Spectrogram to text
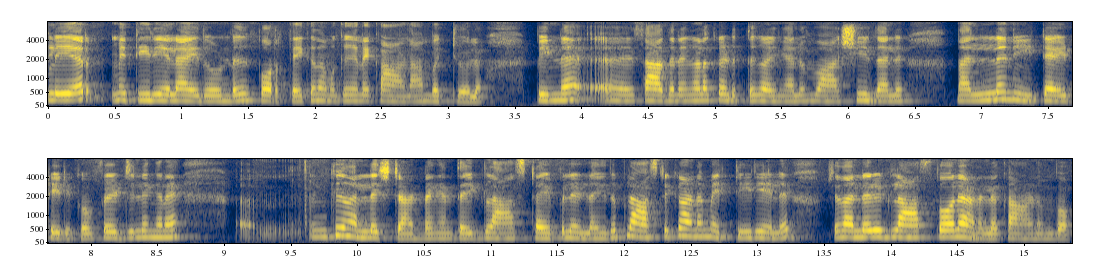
ക്ലിയർ മെറ്റീരിയൽ ആയതുകൊണ്ട് പുറത്തേക്ക് നമുക്ക് ഇങ്ങനെ കാണാൻ പറ്റുമല്ലോ പിന്നെ സാധനങ്ങളൊക്കെ എടുത്തു കഴിഞ്ഞാലും വാഷ് ചെയ്താൽ നല്ല നീറ്റായിട്ടിരിക്കും ഫ്രിഡ്ജിൽ ഇങ്ങനെ എനിക്ക് നല്ല ഇഷ്ടമാണ് ഇങ്ങനത്തെ ഈ ഗ്ലാസ് ടൈപ്പിലുള്ള ഇത് പ്ലാസ്റ്റിക് ആണ് മെറ്റീരിയൽ പക്ഷെ നല്ലൊരു ഗ്ലാസ് പോലെയാണല്ലോ കാണുമ്പോൾ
